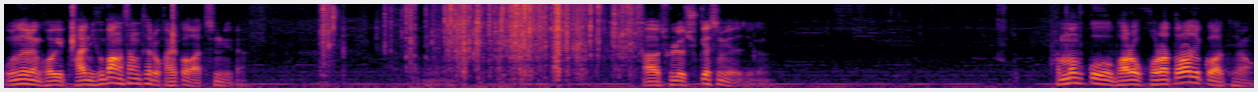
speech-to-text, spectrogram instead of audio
오늘은 거의 반 휴방 상태로 갈 것 같습니다. 아 졸려 죽겠습니다 지금. 밥 먹고 바로 골아 떨어질 것 같아요.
